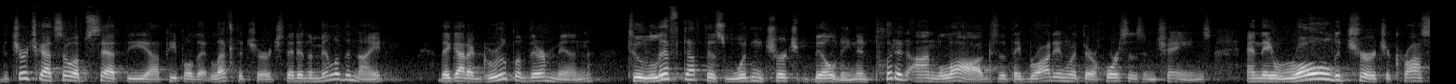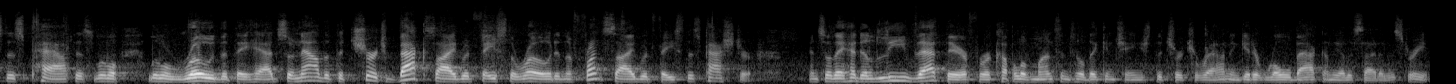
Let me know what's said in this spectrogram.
The church got so upset, the uh, people that left the church, that in the middle of the night, they got a group of their men to lift up this wooden church building and put it on logs that they brought in with their horses and chains and they rolled the church across this path, this little, little road that they had, so now that the church backside would face the road and the front side would face this pasture. And so they had to leave that there for a couple of months until they can change the church around and get it rolled back on the other side of the street.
